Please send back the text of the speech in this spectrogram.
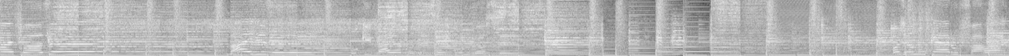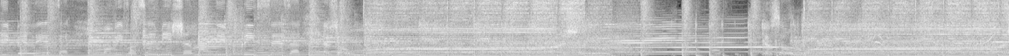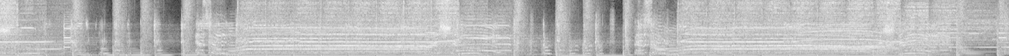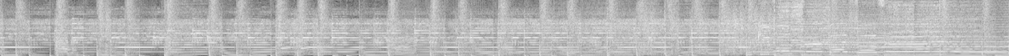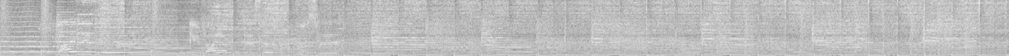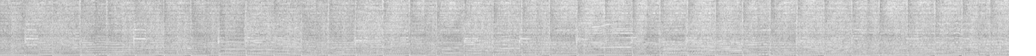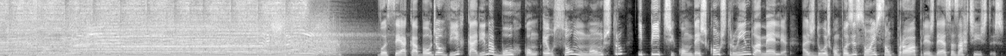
Você acabou de ouvir Karina Burr com Eu Sou um Monstro e Pete com Desconstruindo Amélia. As duas composições são próprias dessas artistas.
